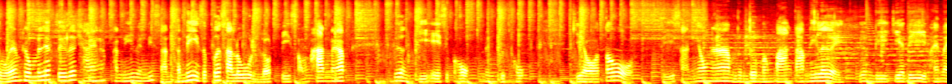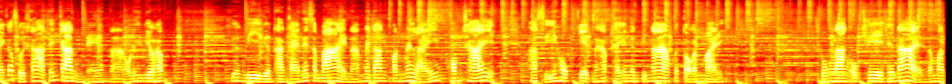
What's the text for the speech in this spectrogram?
สวยๆท่านผู้ชมมาเลือกซื้อเลือกใช้นะครับคันนี้เป็นนิสสันซันนี่ซูเปอร์ซาลูนรถปี 2000 นะครับ เครื่อง GA 16 1.6 เกียร์ออโต้สีสันเงางามเดิมๆบางๆ ตามนี้เลย เครื่องดีเกียร์ดี ภายในก็สวยชาติเช่นกัน แอร์หนาวเลยทีเดียวครับ เครื่องดีเดินทางไกลได้สบาย น้ำไม่ดันควันไม่ไหล พร้อมใช้ ภาษี 67 นะครับ ใช้กันยันปีหน้าค่อยต่อกันใหม่ ช่วงล่างโอเคใช้ได้ น้ำมัน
